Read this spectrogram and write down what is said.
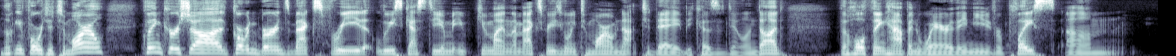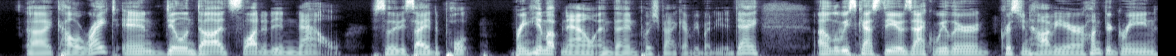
Looking forward to tomorrow. Clayton Kershaw, Corbin Burnes, Max Fried, Luis Castillo. Keep in mind that Max Fried is going tomorrow, not today, because of Dylan Dodd the whole thing happened where they needed to replace um, uh, Kyle Wright and Dylan Dodd slotted in now. So they decided to pull, bring him up now and then push back everybody a day. Uh, Luis Castillo, Zack Wheeler, Christian Javier, Hunter Greene,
